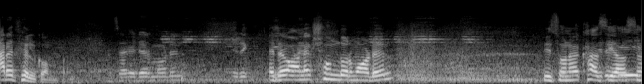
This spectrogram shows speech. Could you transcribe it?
আর এফ এল কোম্পানি আচ্ছা এটার মডেল এটা অনেক সুন্দর মডেল পিছনে খাসি আছে।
